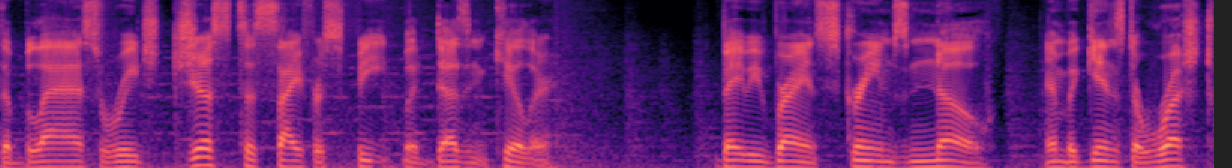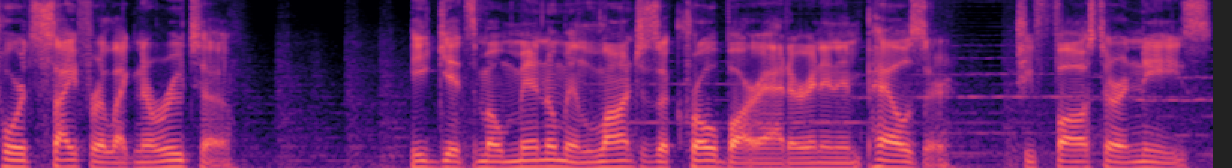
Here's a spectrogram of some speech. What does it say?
The blast reached just to Cypher's feet, but doesn't kill her. Baby Brian screams no and begins to rush towards Cypher like Naruto. He gets momentum and launches a crowbar at her and it impels her. She falls to her knees.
